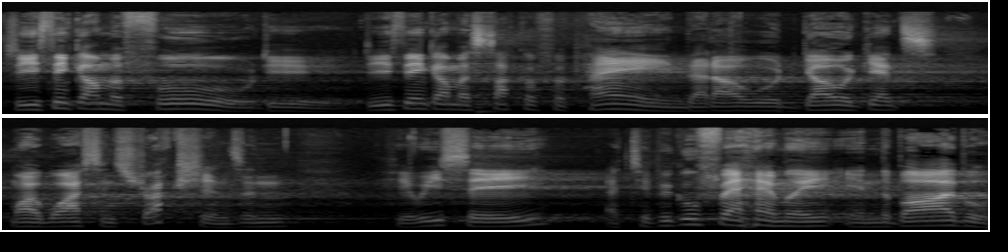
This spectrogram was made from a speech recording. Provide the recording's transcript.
So you think I'm a fool, do you? Do you think I'm a sucker for pain that I would go against my wife's instructions? And here we see a typical family in the Bible.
